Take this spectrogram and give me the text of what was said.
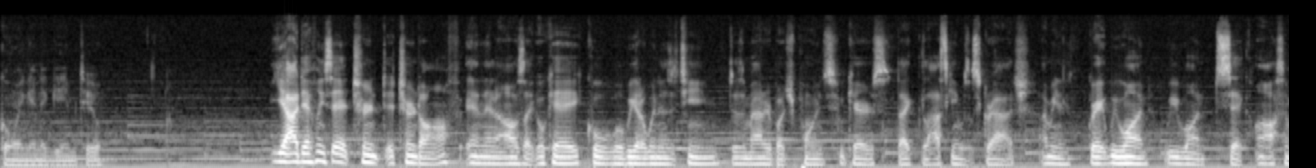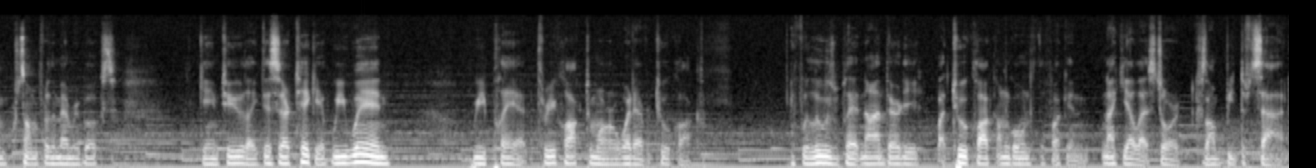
going into game two? Yeah, I definitely say it turned it turned off and then I was like, okay, cool. Well, we got to win as a team. Doesn't matter about your points. Who cares? Like last game was a scratch. I mean, great, we won. We won. Sick. Awesome. Something for the memory books. Game 2, like this is our ticket. We win, we play at 3 o'clock tomorrow, whatever, 2 o'clock. If we lose, we play at 9.30. By 2 o'clock, I'm going to the fucking Nike outlet store because I'll be sad.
